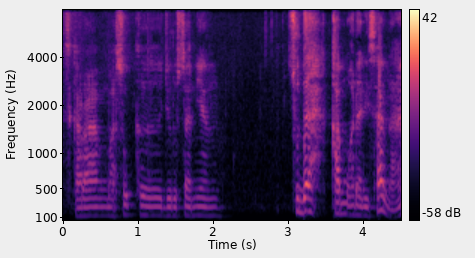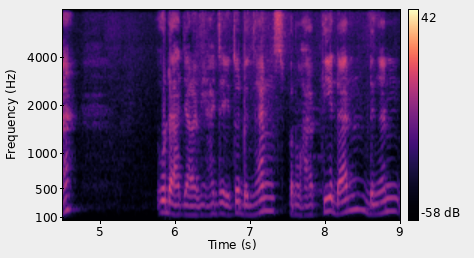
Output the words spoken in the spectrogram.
sekarang masuk ke jurusan yang sudah kamu ada di sana udah jalani aja itu dengan sepenuh hati dan dengan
